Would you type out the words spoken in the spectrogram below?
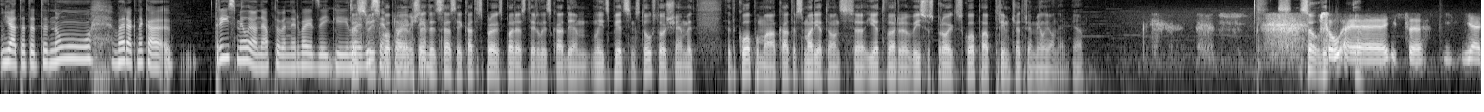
Jā, tad, tad nu, vairāk nekā 3 miljoni aptuveni ir vajadzīgi. Tas viss kopā, projektiem. viņš teica, stāstīja, ka katrs projekts parasti ir līdz kādiem līdz 500 tūkstošiem, bet tad kopumā katrs marietons uh, ietver visus projektus kopā ap 3-4 miljoniem. Jā. So, so uh, yeah. it's uh, yes,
